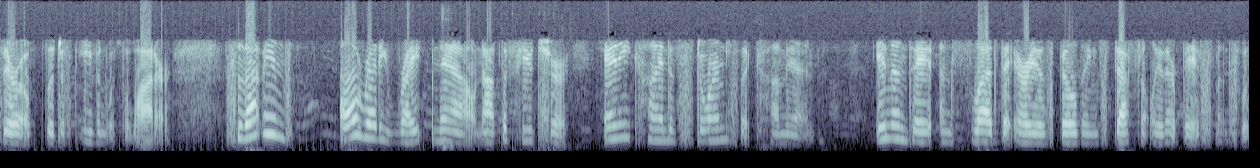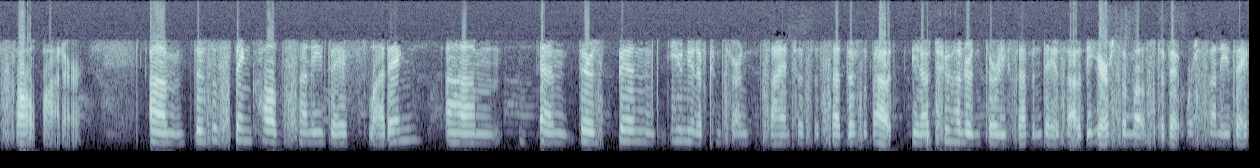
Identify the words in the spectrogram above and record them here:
zero, so just even with the water. So that means already right now, not the future, any kind of storms that come in inundate and flood the area's buildings, definitely their basements, with salt water. Um, there's this thing called sunny day flooding Um, and there's been Union of Concerned Scientists has said there's about you know 237 days out of the year, so most of it where sunny day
